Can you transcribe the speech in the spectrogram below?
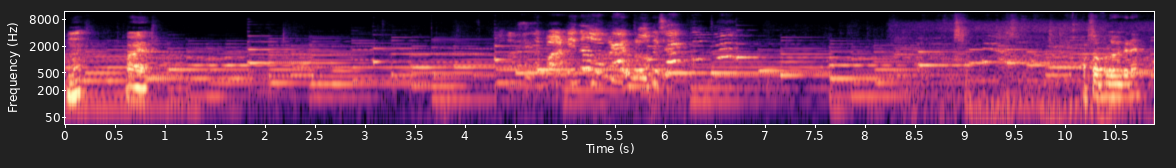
Hm? Ah ja. apa vlog ini?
